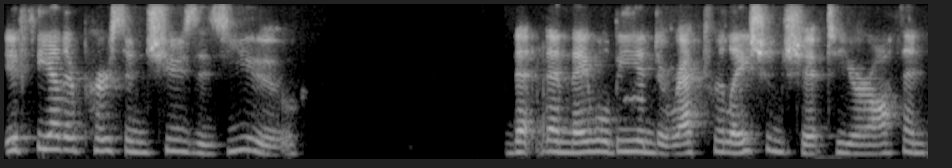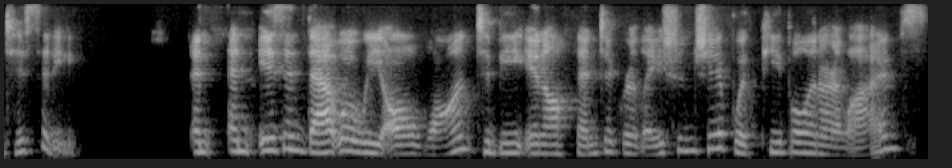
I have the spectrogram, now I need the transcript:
if the other person chooses you, that then they will be in direct relationship to your authenticity. And and isn't that what we all want to be in authentic relationship with people in our lives?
